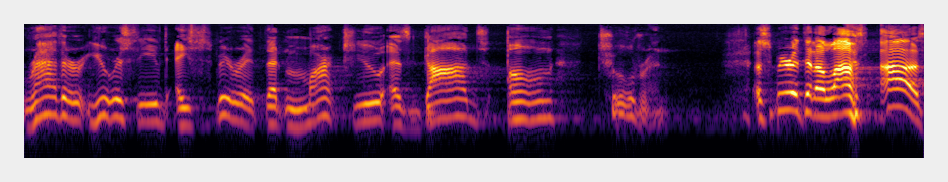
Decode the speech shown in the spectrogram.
Rather, you received a spirit that marks you as God's own children. A spirit that allows us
